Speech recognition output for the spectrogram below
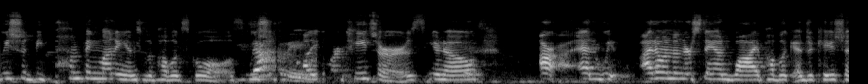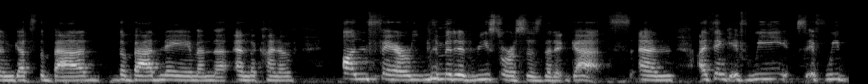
we should be pumping money into the public schools. Exactly. We should value our teachers, you know. Yes. Our, and we I don't understand why public education gets the bad the bad name and the and the kind of unfair limited resources that it gets and i think if we if we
